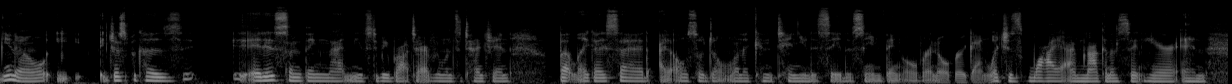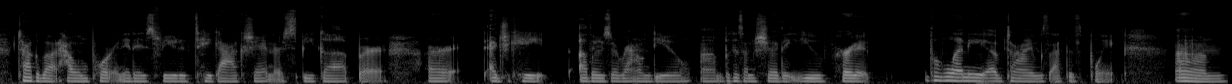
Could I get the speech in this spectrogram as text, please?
you know, just because it is something that needs to be brought to everyone's attention. But like I said, I also don't want to continue to say the same thing over and over again, which is why I'm not going to sit here and talk about how important it is for you to take action or speak up or or educate others around you, um, because I'm sure that you've heard it plenty of times at this point. Um,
